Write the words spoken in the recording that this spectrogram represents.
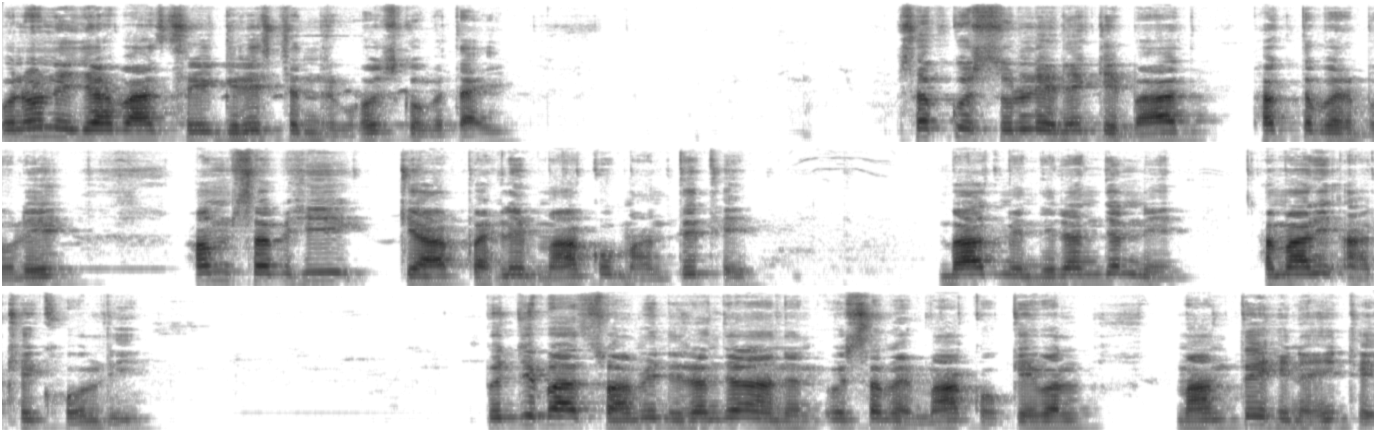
उन्होंने यह बात श्री गिरीश चंद्र घोष को बताई। सब कुछ सुन लेने के बाद भक्तवर बोले, हम सब ही क्या पहले माँ को मानते थे? बाद में निरंजन ने हमारी आँखें खोल दी। पूज्यपात स्वामी निरंजनानंद उस समय माँ को केवल मानते ही नहीं थे।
